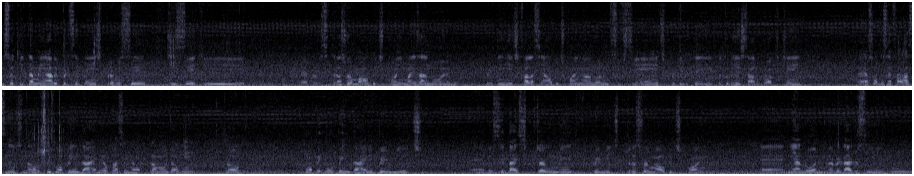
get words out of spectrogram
Isso aqui também abre precedente para você dizer que, é, para você transformar o Bitcoin mais anônimo. Porque tem gente que fala assim, ah, o Bitcoin não é anônimo o suficiente, porque ele tem, está tudo registrado no blockchain. É só você falar o seguinte, não, eu fiz um Open Dime e eu passei para a mão de alguém. Pronto. O Open, Open Dime permite é, você dar esse tipo de argumento, permite transformar o Bitcoin é, em anônimo. Na verdade, assim, o,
